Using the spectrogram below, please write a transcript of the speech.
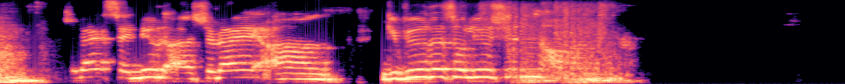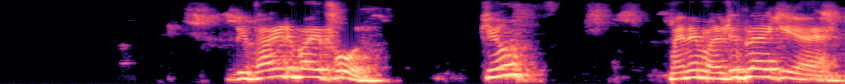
Should I send you, uh, should I uh, give you the solution or divide by four क्यों? मैंने मल्टीप्लाई किया है।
